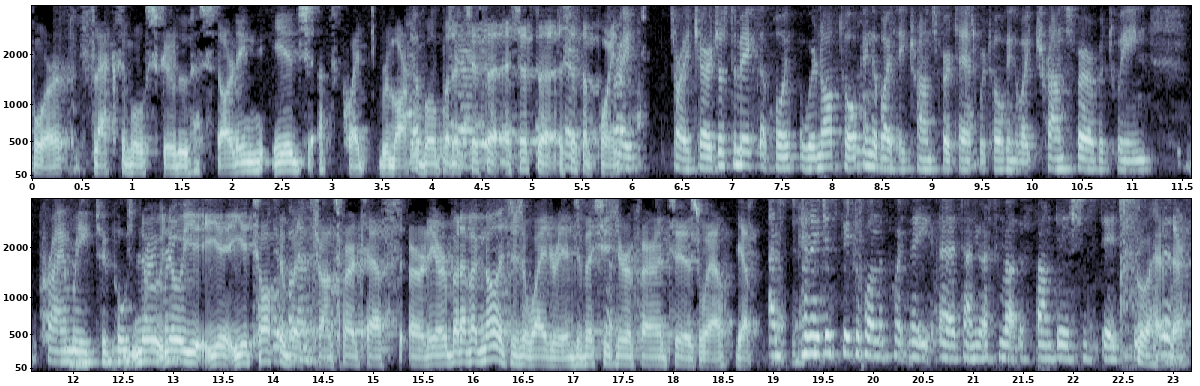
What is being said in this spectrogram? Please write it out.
for flexible school starting age. That's quite remarkable, yep. but it's just a it's just a it's just a point. Sorry, sorry, Chair. Just to make that point, we're not talking about a transfer test. We're talking about transfer between primary to post. No, no, you, you, you talked yeah, about transfer tests earlier, but I've acknowledged there's a wide range of issues you're referring to as well. Yep. And can I just pick up on the point that uh, Daniel asking about the foundation stage? Go ahead there.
